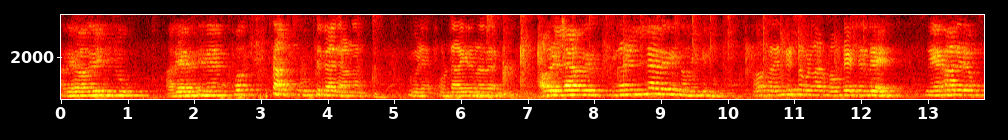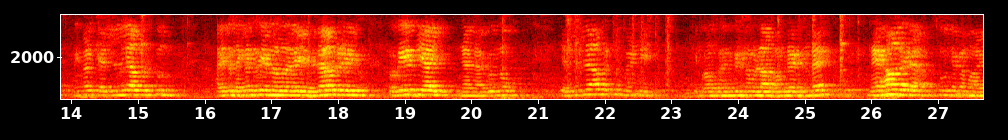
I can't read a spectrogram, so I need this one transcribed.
അദ്ദേഹം അവതരിപ്പിച്ചു അദ്ദേഹത്തിന് ഒത്ത കൂട്ടുകാരാണ് ഇവിടെ ഉണ്ടായിരുന്നത്. അവരെല്ലാവരും നിങ്ങളെല്ലാവരെയും നമിക്കുന്നു. പ്രൊഫസർ എൻ കൃഷ്ണപിള്ള ഫൗണ്ടേഷന്റെ സ്നേഹാദരം നിങ്ങൾക്ക് എല്ലാവർക്കും അതിന്റെ സെക്രട്ടറി എന്നുള്ള നിലയിൽ എല്ലാവരുടെയും പ്രതിനിധിയായി ഞാൻ നൽകുന്നു എല്ലാവർക്കും വേണ്ടി ഈ പ്രൊഫസർ കൃഷ്ണപിള്ള ഫൗണ്ടേഷന്റെ സ്നേഹാദര സൂചകമായ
